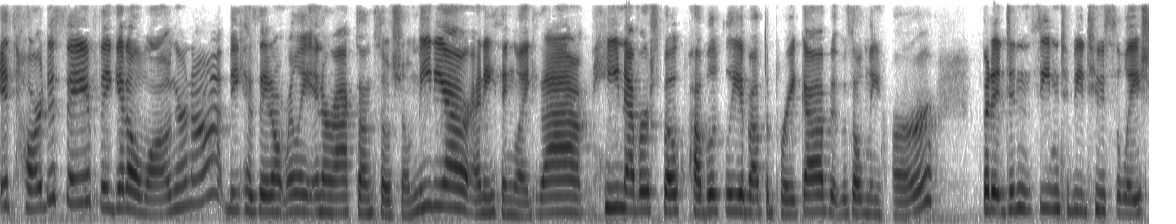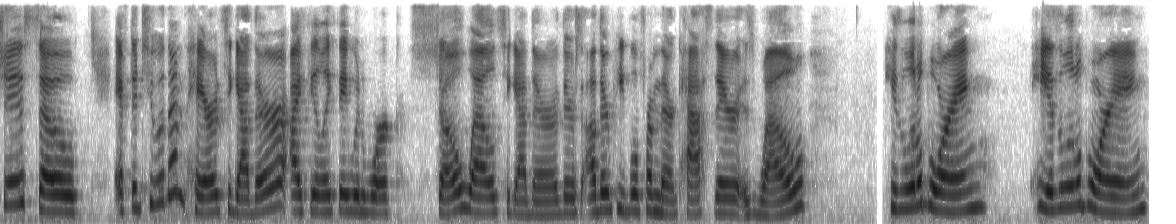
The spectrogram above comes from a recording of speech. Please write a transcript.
it's hard to say if they get along or not because they don't really interact on social media or anything like that. He never spoke publicly about the breakup. It was only her, but it didn't seem to be too salacious. So if the two of them paired together, I feel like they would work so well together. There's other people from their cast there as well. He's a little boring he is a little boring,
